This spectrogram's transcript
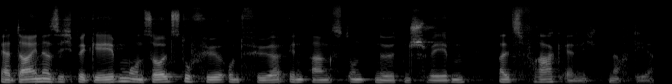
er deiner sich begeben und sollst du für und für in Angst und Nöten schweben, als frag er nicht nach dir.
